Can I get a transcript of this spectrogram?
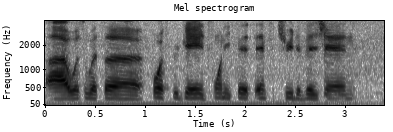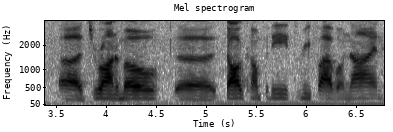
uh, I was with the 4th Brigade, 25th Infantry Division, uh, Geronimo, the dog company, 3509,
